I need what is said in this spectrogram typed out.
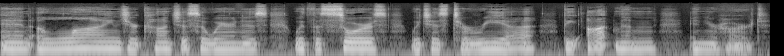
and aligns your conscious awareness with the source, which is Turiya, the Atman in your heart.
